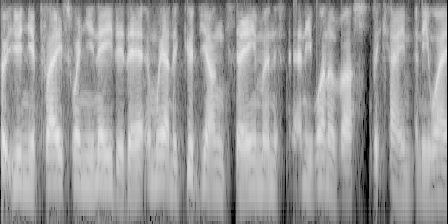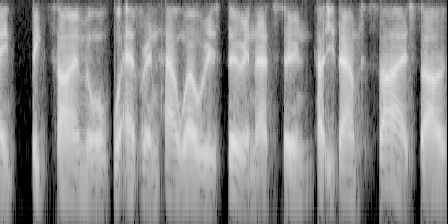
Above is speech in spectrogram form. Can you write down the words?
put you in your place when you needed it. And we had a good young team, and if any one of us became anyway big time or whatever in how well we was doing, that soon cut you down to size. So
